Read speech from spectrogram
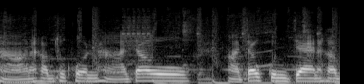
หานะครับ ทุกคนหาเจ้าหาเจ้ากุญแจนะครับ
